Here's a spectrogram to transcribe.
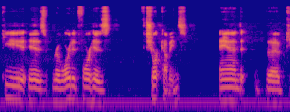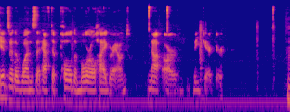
He is rewarded for his shortcomings. And the kids are the ones that have to pull the moral high ground not our lead character. Hmm.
